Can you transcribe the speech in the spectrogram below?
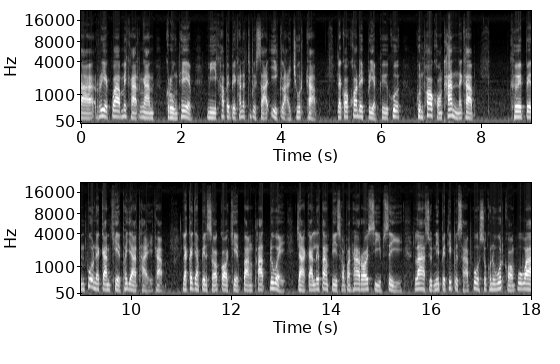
ดาเรียกว่าไม่ขาดงานกรุงเทพ มีเข้าไปเป็นคณะที่ปรึกษาอีกหลายชุดครับ แล้วก็ข้อได้เปรียบคือคุณคุณพ่อของท่านนะครับ เคยเป็นผู้อำนวยการเขตพญาไทครับ และก็ยังเป็นสกเขตบางพลัดด้วย จากการเลือกตั้งปี 2544 ล่าสุดนี้เป็นที่ปรึกษาผู้สุขนุวุฒิของผู้ว่า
